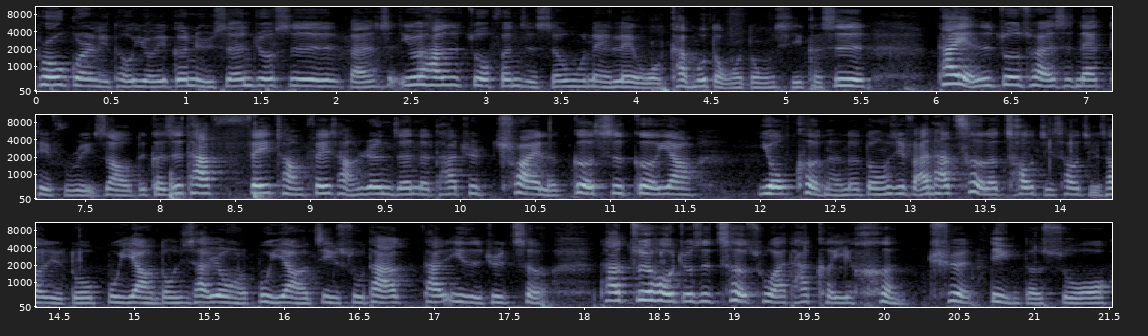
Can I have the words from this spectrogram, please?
program 里头有一个女生，就是反正是因为她是做分子生物那一类我看不懂的东西，可是她也是做出来是 negative result 的，可是她非常非常认真的，她去 try 了各式各样。有可能的东西，反正他测了超级超级超级多不一样的东西，他用了不一样的技术，他他一直去测，他最后就是测出来，他可以很确定的说，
